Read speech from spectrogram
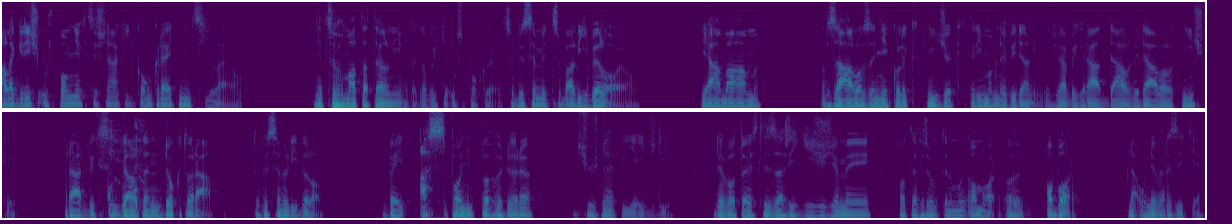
Ale když už po mně chceš nějaký konkrétní cíle, jo, něco hmatatelného, tak abych tě uspokojil. Co by se mi třeba líbilo, jo? Já mám v záloze několik knížek, který mám nevydaný, takže já bych rád dál vydával knížky. Rád bych si udělal ten doktorát. To by se mi líbilo. Být aspoň PHDR, když už ne PhD. Jde o to, jestli zařídíš, že mi otevřou ten můj omor, eh, obor na univerzitě.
